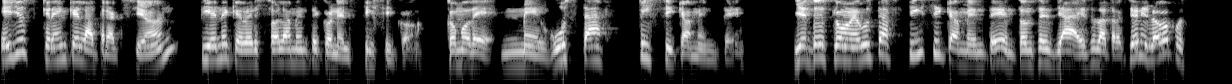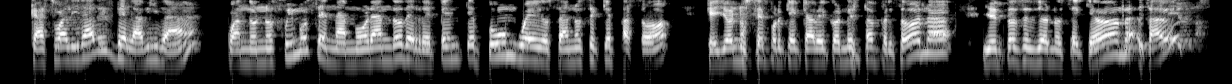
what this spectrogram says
ellos creen que la atracción tiene que ver solamente con el físico, como de me gusta físicamente. Y entonces, como me gusta físicamente, entonces ya, esa es la atracción. Y luego, pues, casualidades de la vida, cuando nos fuimos enamorando de repente, pum, güey, o sea, no sé qué pasó, que yo no sé por qué acabé con esta persona y entonces yo no sé qué onda, ¿sabes?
